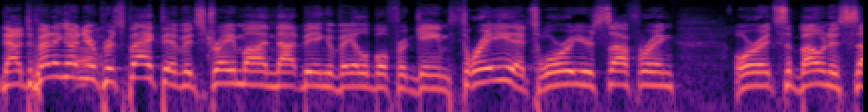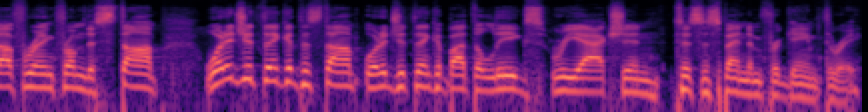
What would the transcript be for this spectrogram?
Now, depending on your uh. perspective, it's Draymond not being available for game three. That's Warriors suffering or it's Sabonis suffering from the stomp. What did you think of the stomp? What did you think about the league's reaction to suspend him for game three?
